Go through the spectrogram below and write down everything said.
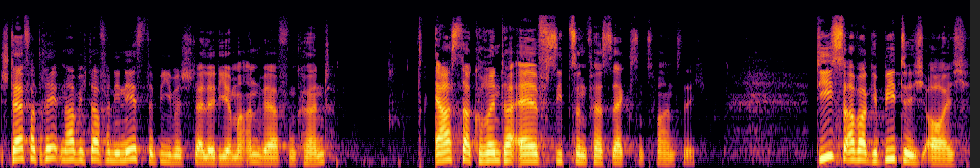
stellvertretend habe ich dafür die nächste Bibelstelle, die ihr mal anwerfen könnt. 1. Korinther 11, 17, Vers 26. Dies aber gebiete ich euch.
